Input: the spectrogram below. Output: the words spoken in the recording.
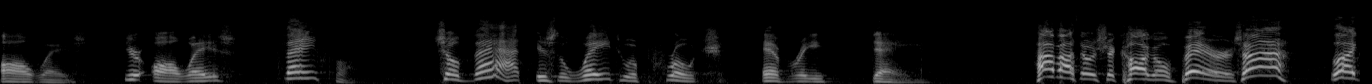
always. You're always thankful. So that is the way to approach every day. How about those Chicago Bears, huh? Like,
